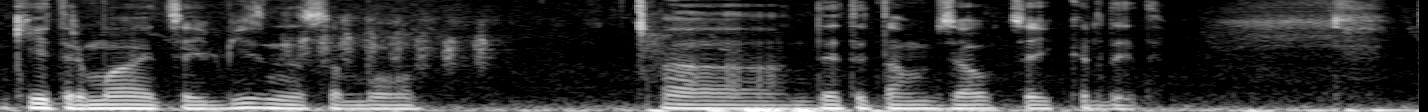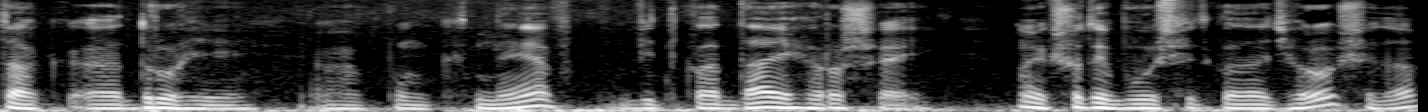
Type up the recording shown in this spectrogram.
який тримає цей бізнес, або е, де ти там взяв цей кредит. Так, другий пункт. Не відкладай грошей. Ну, якщо ти будеш відкладати гроші, да,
